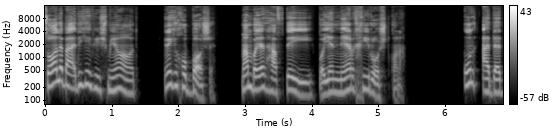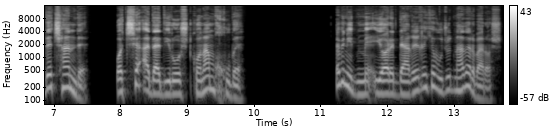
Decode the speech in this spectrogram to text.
سوال بعدی که پیش میاد اینه که خب باشه من باید هفته ای با یه نرخی رشد کنم. اون عدده چنده؟ با چه عددی رشد کنم خوبه؟ ببینید معیار دقیقی که وجود نداره براش.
